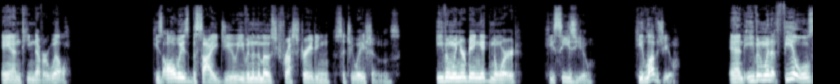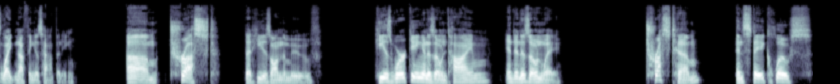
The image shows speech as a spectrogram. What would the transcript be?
and he never will. He's always beside you, even in the most frustrating situations. Even when you're being ignored, he sees you. He loves you. And even when it feels like nothing is happening, um, trust that he is on the move. He is working in his own time and in his own way trust him and stay close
